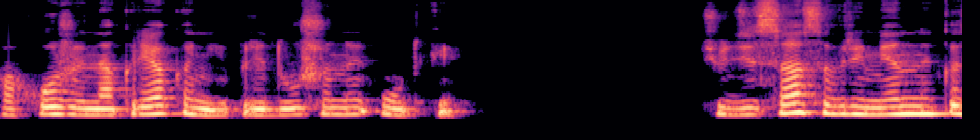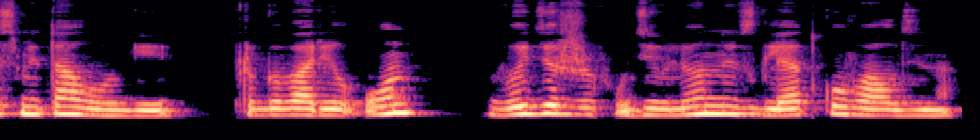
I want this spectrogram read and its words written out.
похожий на кряканье придушенной утки. Чудеса современной косметологии, проговорил он, выдержав удивленный взгляд Кувалдина.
